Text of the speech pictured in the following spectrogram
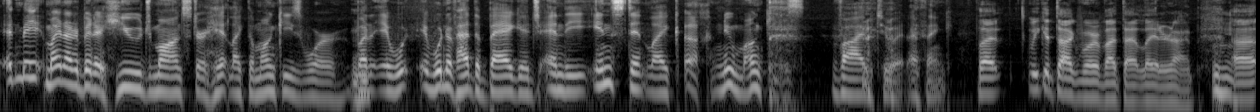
It may might not have been a huge monster hit like the Monkees were, mm-hmm. but it would it wouldn't have had the baggage and the instant like ugh, new Monkees vibe to it. I think. But we could talk more about that later on. Uh,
